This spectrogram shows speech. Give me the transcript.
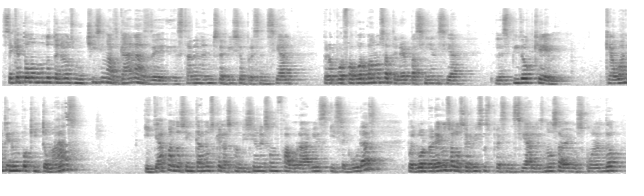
Sé que todo el mundo tenemos muchísimas ganas de estar en un servicio presencial, pero por favor vamos a tener paciencia. Les pido que, que aguanten un poquito más y ya cuando sintamos que las condiciones son favorables y seguras, pues volveremos a los servicios presenciales. No sabemos cuándo,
